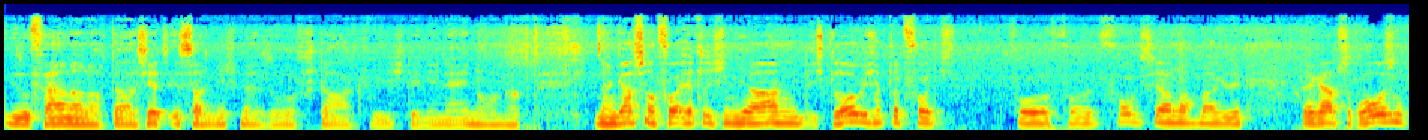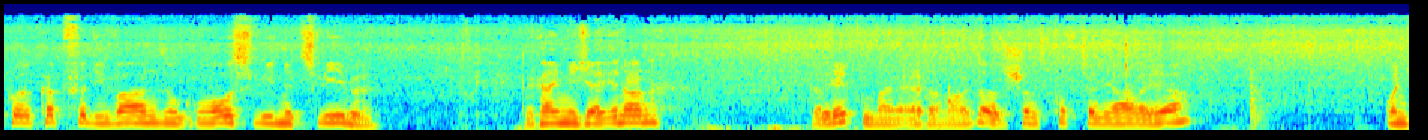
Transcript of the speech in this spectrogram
Insofern er noch da ist. Jetzt ist er nicht mehr so stark, wie ich den in Erinnerung habe. Und dann gab es noch vor etlichen Jahren, ich glaube, ich habe das vor, vor, vor voriges Jahr noch mal gesehen, da gab es Rosenkohlköpfe, die waren so groß wie eine Zwiebel. Da kann ich mich erinnern, da lebten meine Eltern heute, also schon 15 Jahre her. Und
